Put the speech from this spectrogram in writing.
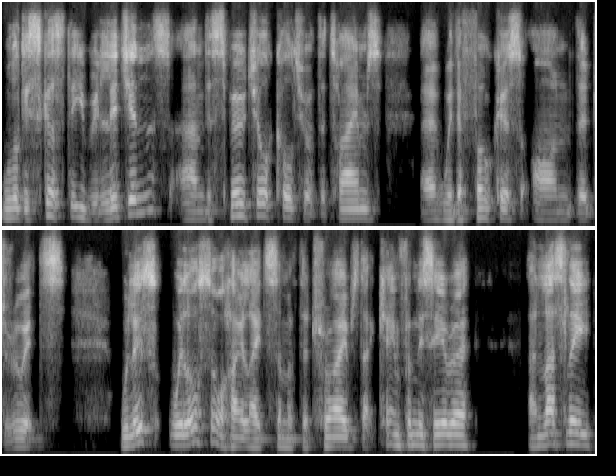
We'll discuss the religions and the spiritual culture of the times uh, with a focus on the Druids. We'll, we'll also highlight some of the tribes that came from this era. And lastly,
